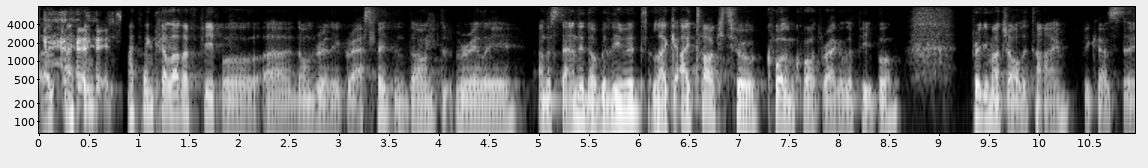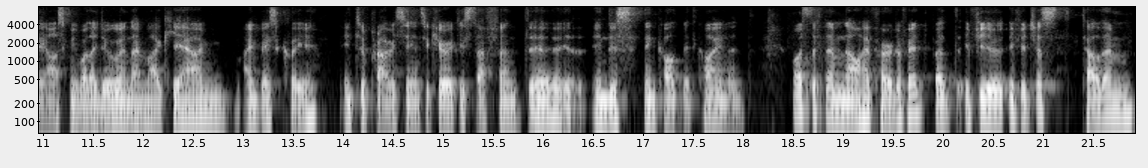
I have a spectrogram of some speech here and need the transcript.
I, I think i think a lot of people uh, don't really grasp it and don't really understand it or believe it. Like i talk to quote unquote regular people pretty much all the time because they ask me what i do and i'm like yeah i'm i'm basically into privacy and security stuff and uh, in this thing called bitcoin and most of them now have heard of it but if you if you just tell them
